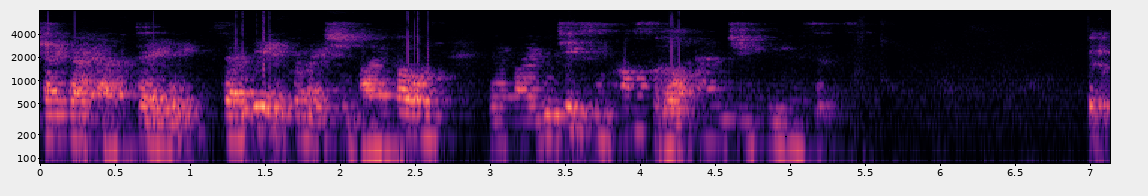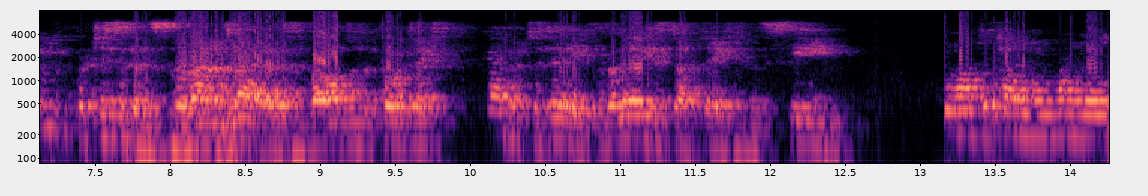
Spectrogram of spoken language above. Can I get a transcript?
check their health daily, send the information by phone, thereby reducing hospital and GP visits. A group of participants from around Ireland involved in the project gathered today for the latest update in the scheme we want to try and find out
